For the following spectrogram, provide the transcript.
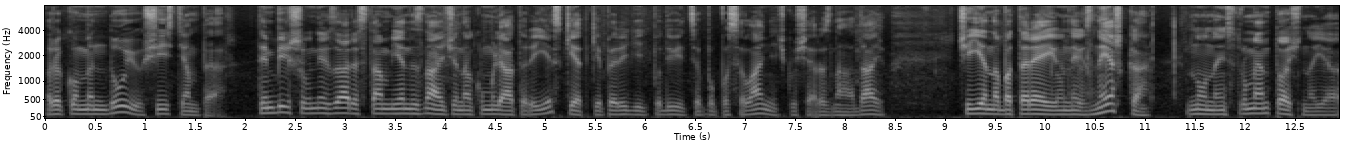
рекомендую 6 ампер. Тим більше в них зараз там, я не знаю, чи на акумуляторі є скидки, перейдіть, подивіться по посиланнячку, ще раз нагадаю. Чи є на батареї у них знижка, ну на інструмент точно я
